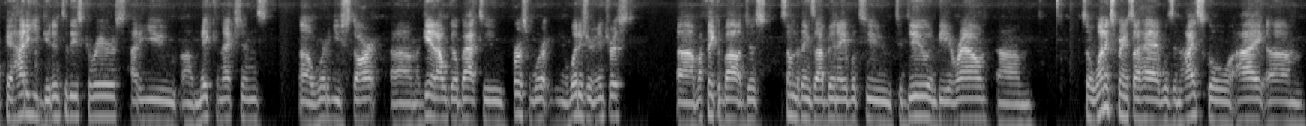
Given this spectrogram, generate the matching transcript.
okay, how do you get into these careers? How do you um, make connections? Uh, where do you start? Um, again, I would go back to first, where, what is your interest? Um, I think about just some of the things I've been able to to do and be around. Um, so one experience I had was in high school. I um,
